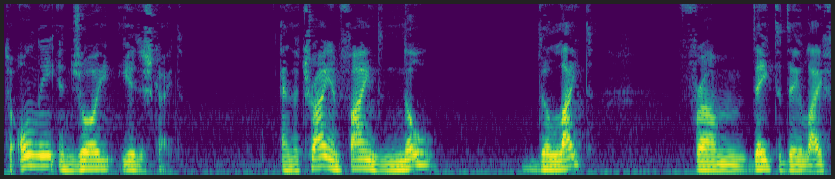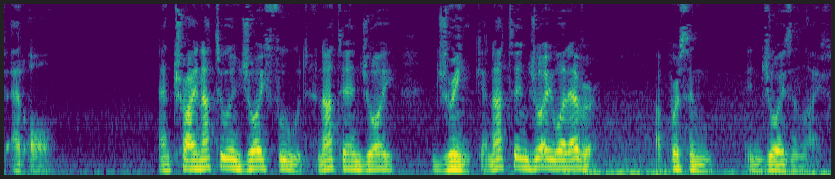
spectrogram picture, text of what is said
to only enjoy Yiddishkeit, and to try and find no delight from day to day life at all. And try not to enjoy food, not to enjoy drink, and not to enjoy whatever a person enjoys in life.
